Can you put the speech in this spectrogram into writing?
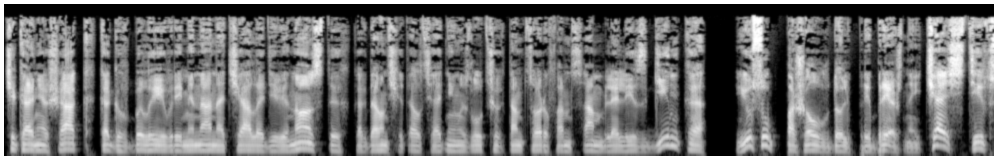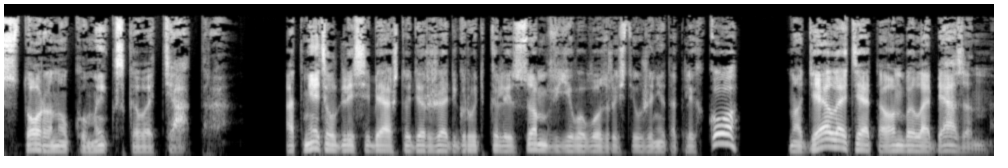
Чеканя шаг, как в былые времена начала девяностых, когда он считался одним из лучших танцоров ансамбля «Лизгинка», Юсуп пошел вдоль прибрежной части в сторону Кумыкского театра. Отметил для себя, что держать грудь колесом в его возрасте уже не так легко, но делать это он был обязан.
